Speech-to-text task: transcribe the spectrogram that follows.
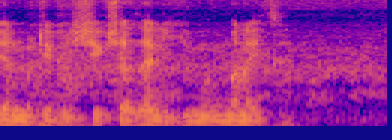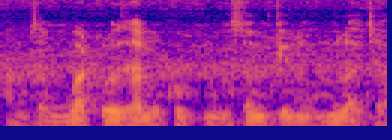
जन्मठेपीची शिक्षा झाली की मग म्हणायचं आमचं वाटोळं झालं खूप. मग संगतीनं मुलाच्या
